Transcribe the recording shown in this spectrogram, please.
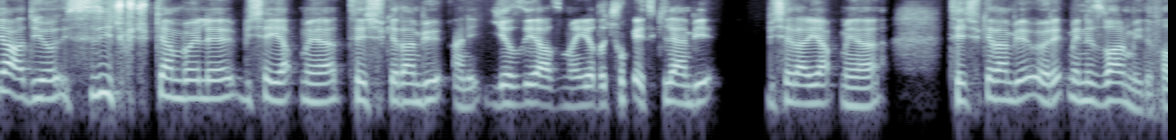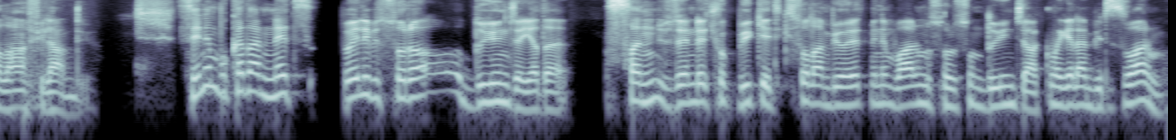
ya diyor sizi hiç küçükken böyle bir şey yapmaya teşvik eden bir hani yazı yazmaya ya da çok etkileyen bir bir şeyler yapmaya teşvik eden bir öğretmeniniz var mıydı falan filan diyor. Senin bu kadar net böyle bir soru duyunca ya da senin üzerinde çok büyük etkisi olan bir öğretmenin var mı sorusunu duyunca aklına gelen birisi var mı?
